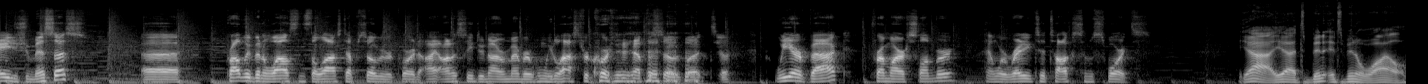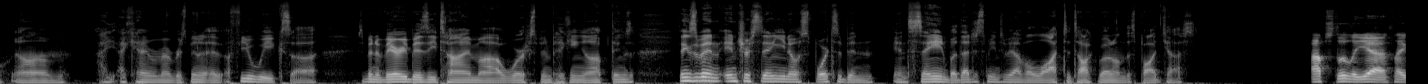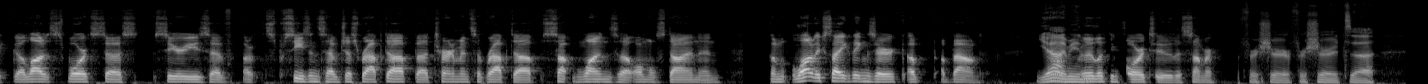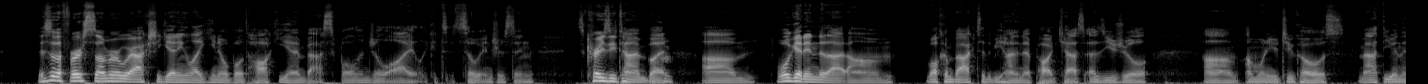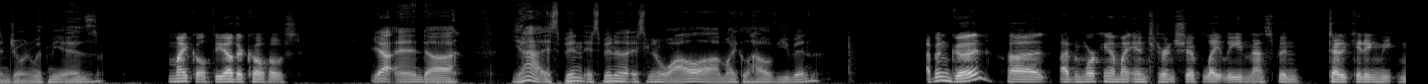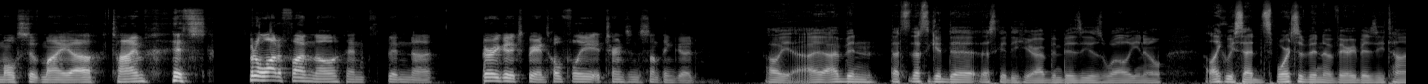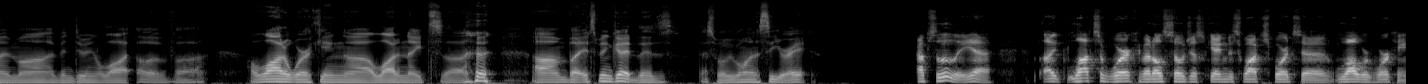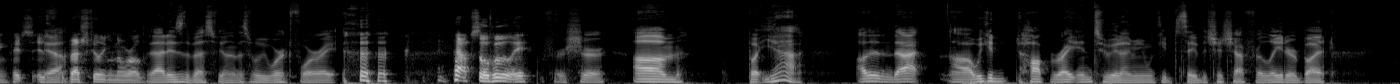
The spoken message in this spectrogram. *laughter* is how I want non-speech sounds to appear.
Hey, did you miss us? Uh, probably been a while since the last episode we recorded. I honestly do not remember when we *laughs* last recorded an episode, but uh, we are back from our slumber and we're ready to talk some sports. Yeah, yeah, it's been it's been a while. Um, I, I can't remember. It's been a, a few weeks. Uh, it's been a very busy time. Uh, work's been picking up. Things things have been interesting. You know, sports have been insane, but that just means we have a lot to talk about on this podcast. Absolutely, yeah. Like a lot of sports uh, series have uh, seasons have just wrapped up. Uh, tournaments have wrapped up. Some one's uh, almost done, and some a lot of exciting things are abound. Yeah, so I mean, really looking forward to the summer. For sure, for sure. It's uh this is the first summer we're actually getting like you know both hockey and basketball in July. Like it's, it's so interesting. It's crazy time, but mm-hmm. um we'll get into that. Um, welcome back to the Behind the Net podcast as usual. Um, I'm one of your two co-hosts, Matthew, and then join with me is Michael, the other co-host. Yeah, and uh, yeah, it's been it's been a it's been a while. Uh, Michael, how have you been? I've been good. Uh, I've been working on my internship lately, and that's been dedicating me most of my uh time. It's *laughs* it's been a lot of fun though, and it's been a very good experience. Hopefully, it turns into something good. Oh yeah, I, I've been that's that's good to that's good to hear. I've been busy as well. You know, like we said, sports have been a very busy time. Uh, I've been doing a lot of uh, a lot of working, uh, a lot of nights. Uh, *laughs* um, but it's been good. There's, that's what we want to see, right? Absolutely, yeah. Like lots of work, but also just getting to watch sports uh, while we're working. It's, it's yeah. the best feeling in the world. That is the best feeling. That's what we worked for, right? *laughs* *laughs* Absolutely, for sure. Um, but yeah. Other than that, uh, we could hop right into it. I mean, we could save the chit chat for later, but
